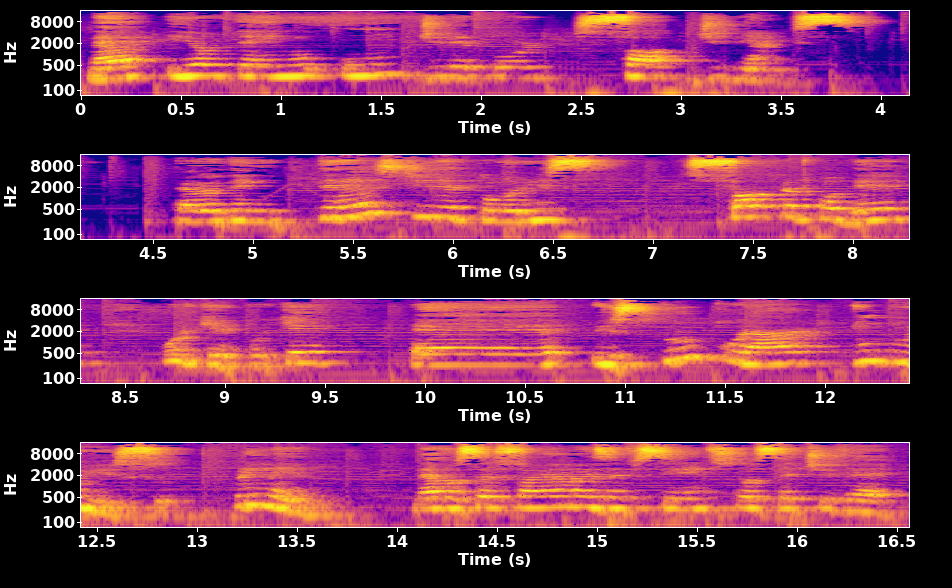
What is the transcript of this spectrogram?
né? E eu tenho um diretor só de BIs. Então eu tenho três diretores só para poder, por quê? Porque é, estruturar tudo isso. Primeiro, né? Você só é mais eficiente se você tiver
